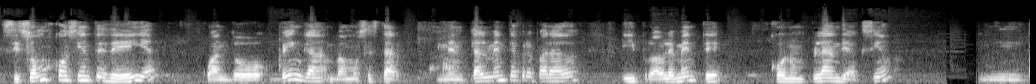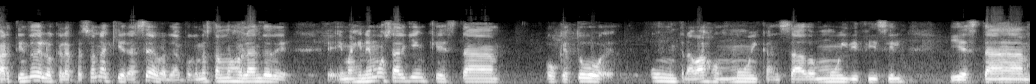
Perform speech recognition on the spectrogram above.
si somos conscientes de ella, cuando venga vamos a estar mentalmente preparados y probablemente con un plan de acción partiendo de lo que la persona quiere hacer, ¿verdad? Porque no estamos hablando de, eh, imaginemos a alguien que está o que tuvo un trabajo muy cansado, muy difícil y está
